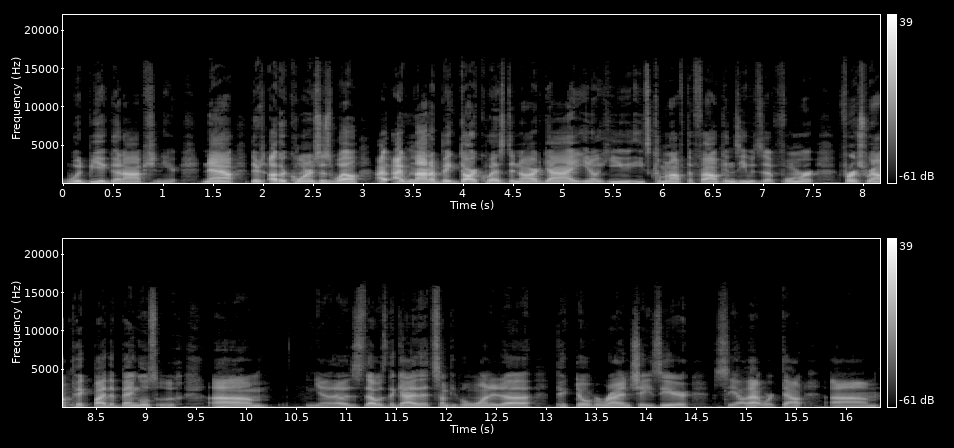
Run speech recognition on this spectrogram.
would be a good option here. Now, there's other corners as well. I, am not a big Darqueze Dennard guy. You know, he he's coming off the Falcons. He was a former first round pick by the Bengals. Ugh. Um, you know, that was that was the guy that some people wanted uh picked over Ryan Shazier. See how that worked out. Um,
